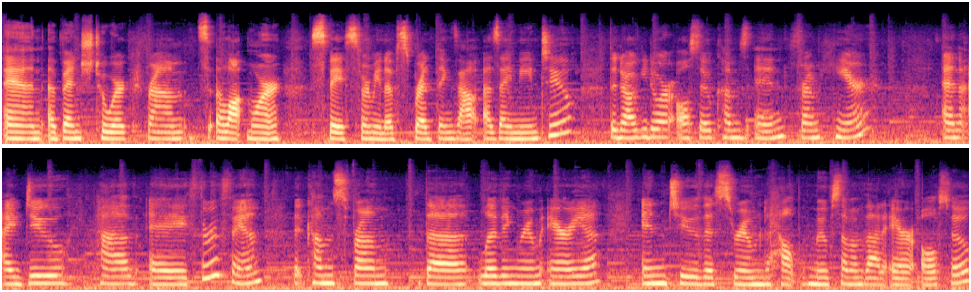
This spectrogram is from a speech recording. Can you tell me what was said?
and a bench to work from. It's a lot more space for me to spread things out as I need to. The doggy door also comes in from here and I do have a through fan that comes from the living room area into this room to help move some of that air also.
